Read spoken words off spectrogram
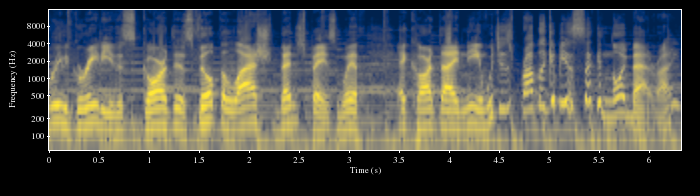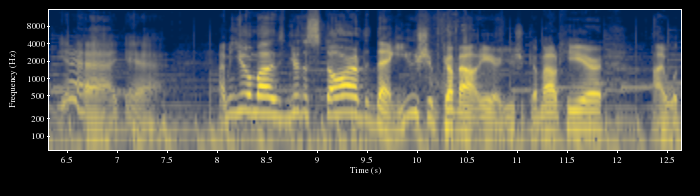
be greedy, discard this, fill up the last bench space with a card that I need, which is probably gonna be a second Noibat, right? Yeah, yeah. I mean, you're, my, you're the star of the deck. You should come out here. You should come out here. I would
